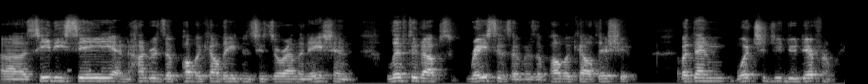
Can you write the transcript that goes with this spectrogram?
uh, CDC and hundreds of public health agencies around the nation lifted up racism as a public health issue. But then what should you do differently?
